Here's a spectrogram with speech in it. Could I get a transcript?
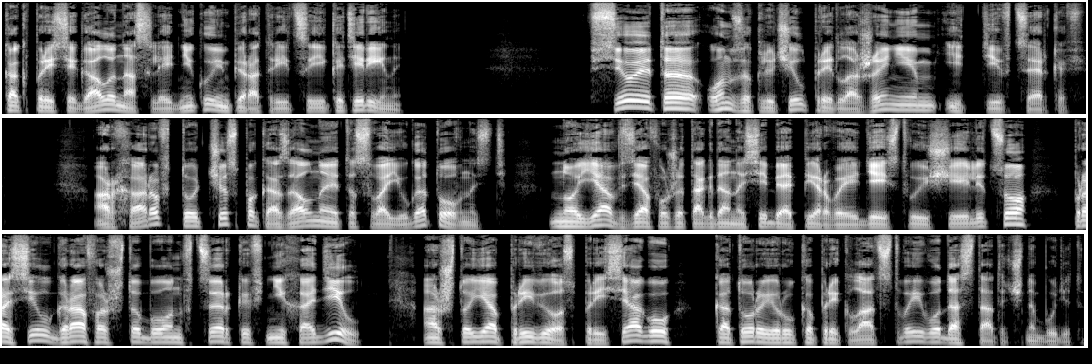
как присягала наследнику императрицы Екатерины. Все это он заключил предложением идти в церковь. Архаров тотчас показал на это свою готовность, но я, взяв уже тогда на себя первое действующее лицо, просил графа, чтобы он в церковь не ходил, а что я привез присягу, которой рукоприкладства его достаточно будет.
